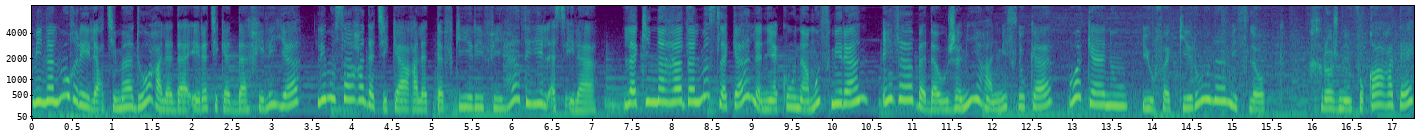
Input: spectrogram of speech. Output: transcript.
من المغري الاعتماد على دائرتك الداخلية لمساعدتك على التفكير في هذه الأسئلة. لكن هذا المسلك لن يكون مثمرا. إذا بدوا جميعا مثلك وكانوا يفكرون مثلك. اخرج من فقاعتك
